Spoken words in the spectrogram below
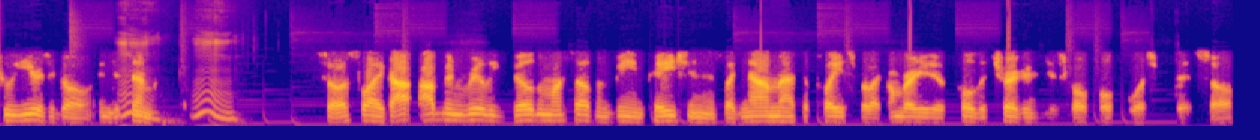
two years ago in December. Mm, mm. So it's like I, I've been really building myself and being patient. It's like now I'm at the place where like I'm ready to pull the trigger and just go full force with this. So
